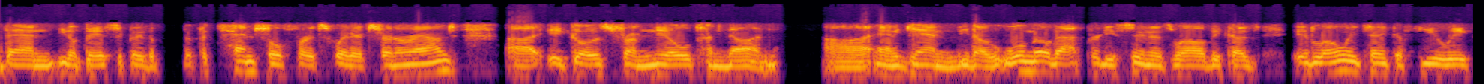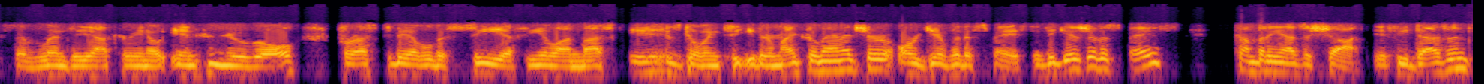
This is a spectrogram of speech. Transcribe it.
then you know basically the, the potential for a Twitter turnaround uh, it goes from nil to none. Uh, and again, you know, we'll know that pretty soon as well because it'll only take a few weeks of Lindsay Yaccarino in her new role for us to be able to see if Elon Musk is going to either micromanage her or give her the space. If he gives her the space, company has a shot. If he doesn't,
